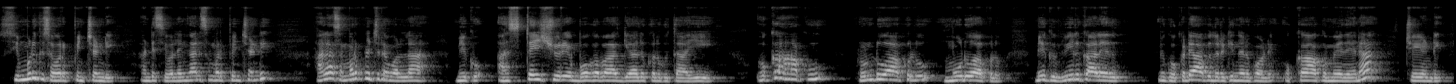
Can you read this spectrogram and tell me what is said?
శివుడికి సమర్పించండి. అంటే శివలింగాన్ని సమర్పించండి. అలా సమర్పించడం వల్ల మీకు అష్టైశ్వర్య భోగభాగ్యాలు కలుగుతాయి. ఒక ఆకు రెండు ఆకులు మూడు ఆకులు. మీకు వీలు కాలేదు. మీకు ఒకటే ఆకు దొరికిందనుకోండి. ఒక ఆకు మీదైనా చేయండి.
